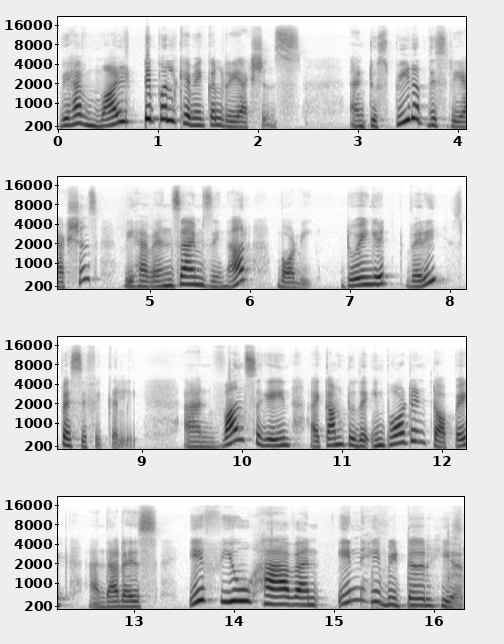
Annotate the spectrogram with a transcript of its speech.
we have multiple chemical reactions and to speed up these reactions we have enzymes in our body doing it very specifically. And once again I come to the important topic and that is if you have an inhibitor here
